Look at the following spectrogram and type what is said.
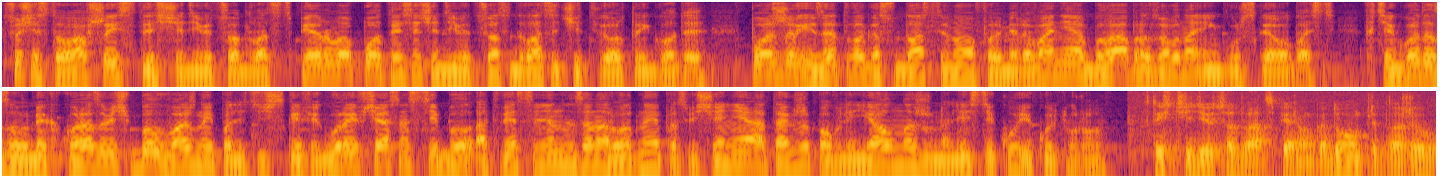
существовавшей с 1921 по 1924 годы. Позже из этого государственного формирования была образована Ингушская область. В те годы Заурбек Куразович был важной политической фигурой, в частности, был ответственен за народное просвещение, а также повлиял на журналистику и культуру. В 1921 году он предложил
